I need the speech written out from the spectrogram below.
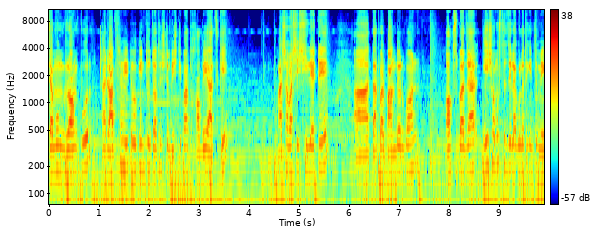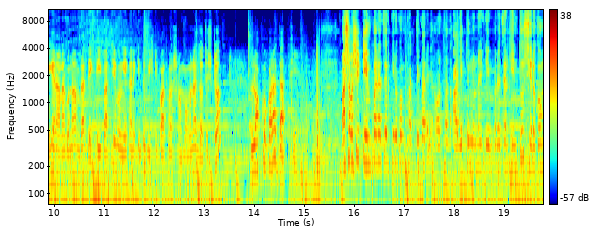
যেমন রংপুর, রাজশাহীতেও কিন্তু যথেষ্ট বৃষ্টিপাত হবে আজকে। পাশাপাশি সিলেটে তারপর বান্দরবন, কক্সবাজার, এই সমস্ত জেলাগুলোতে কিন্তু মেঘের আনাগোনা আমরা দেখতেই পাচ্ছি এবং এখানে কিন্তু বৃষ্টিপাত হওয়ার সম্ভাবনা যথেষ্ট লক্ষ্য করা যাচ্ছে। পাশাপাশি টেম্পারেচার কীরকম থাকতে পারে? অর্থাৎ আগের তুলনায় টেম্পারেচার কিন্তু সেরকম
